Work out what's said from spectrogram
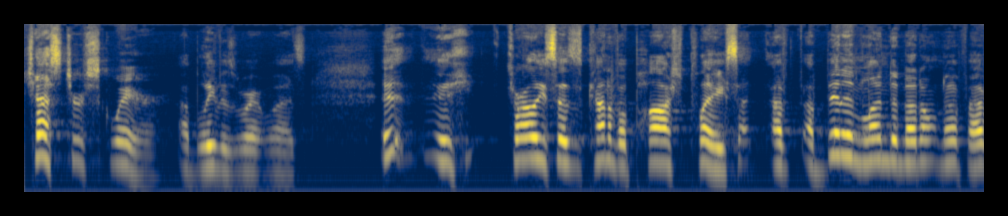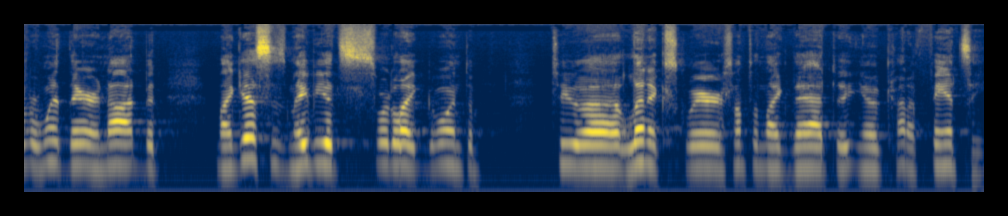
Chester Square, I believe is where it was. It, it, Charlie says it's kind of a posh place. I, have I've been in London. I don't know if I ever went there or not, but my guess is maybe it's sort of like going to, to uh, Lenox Square or something like that, you know, kind of fancy.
